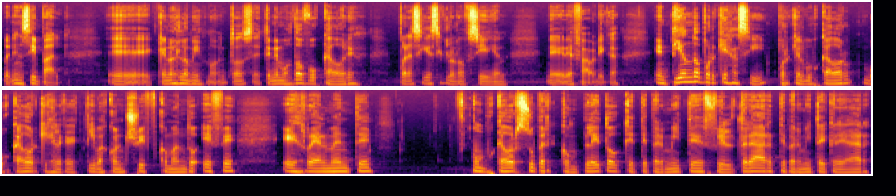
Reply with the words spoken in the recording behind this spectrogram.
principal, eh, que no es lo mismo. Entonces tenemos dos buscadores por así decirlo, en Obsidian de, fábrica. Entiendo por qué es así, porque el buscador, buscador, que es el que activas con Shift comando F, es realmente un buscador súper completo que te permite filtrar, te permite crear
